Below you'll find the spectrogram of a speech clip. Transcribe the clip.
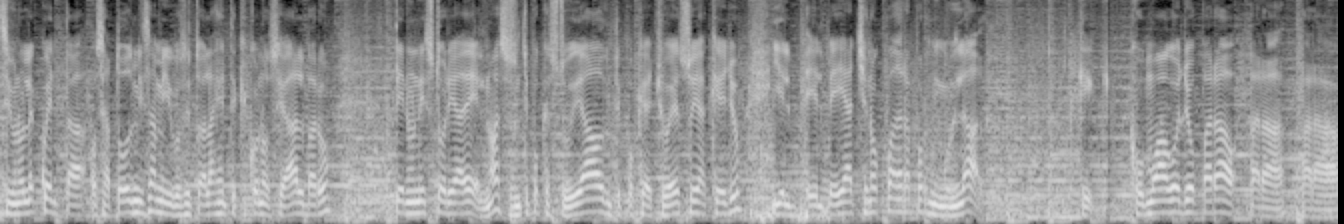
si uno le cuenta, o sea, todos mis amigos y toda la gente que conoce a Álvaro, tiene una historia de él, ¿no? es un tipo que ha estudiado, un tipo que ha hecho esto y aquello, y el, el VIH no cuadra por ningún lado. ¿Qué, ¿Cómo hago yo para, para, para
